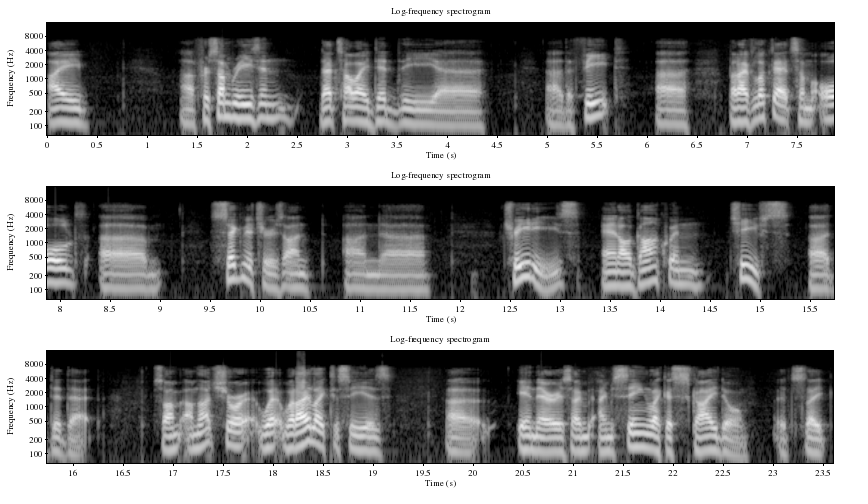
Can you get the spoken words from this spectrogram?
I, uh, for some reason, that's how I did the uh, the feet. Uh, but I've looked at some old um, signatures on on uh, treaties, and Algonquin chiefs uh, did that. So I'm, I'm not sure. What, what I like to see is uh, in there is I'm I'm seeing like a sky dome. It's like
